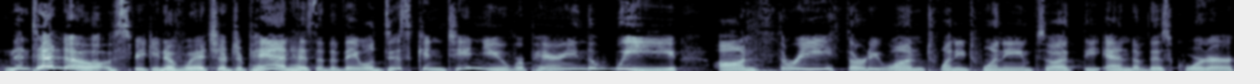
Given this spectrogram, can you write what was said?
Nintendo, speaking of which, of Japan, has said that they will discontinue repairing the Wii on 3 31 2020. So at the end of this quarter,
